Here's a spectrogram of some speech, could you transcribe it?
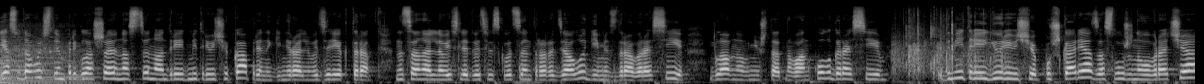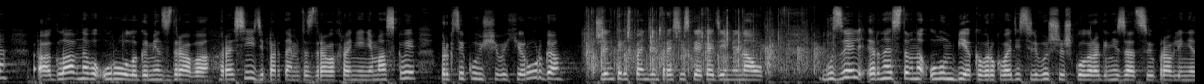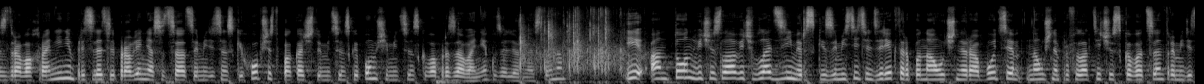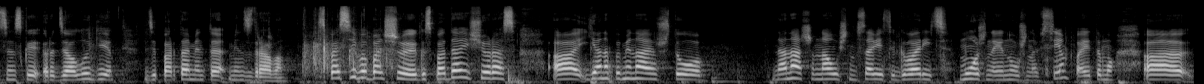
Я с удовольствием приглашаю на сцену Андрея Дмитриевича Каприна, генерального директора Национального исследовательского центра радиологии Минздрава России, главного внештатного онколога России, Дмитрия Юрьевича Пушкаря, заслуженного врача, а, главного уролога Минздрава России, Департамента здравоохранения Москвы, практикующего хирурга, член-корреспондент Российской академии наук, Гузель Эрнестовна Улумбекова, руководитель Высшей школы организации управления здравоохранением, председатель правления Ассоциации медицинских обществ по качеству медицинской помощи и медицинского образования. Гузель Эрнестовна. И Антон Вячеславович Владимирский, заместитель директора по научной работе научно-профилактического центра медицинской радиологии Департамента Минздрава. Спасибо большое, господа, еще раз. А Я напоминаю, что на нашем научном совете говорить можно и нужно всем, поэтому а,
